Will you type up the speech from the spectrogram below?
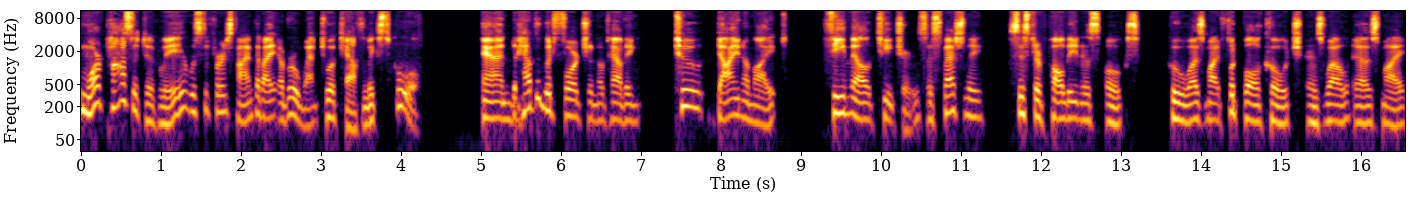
More positively, it was the first time that I ever went to a Catholic school and had the good fortune of having two dynamite female teachers, especially Sister Paulinus Oakes, who was my football coach as well as my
